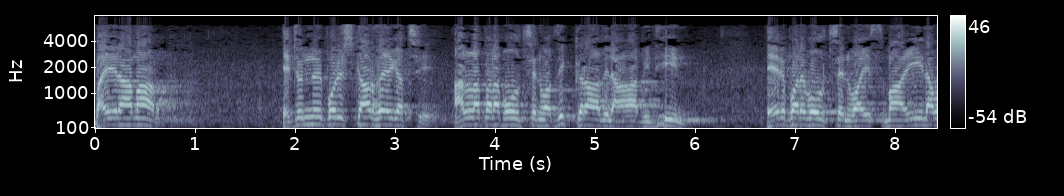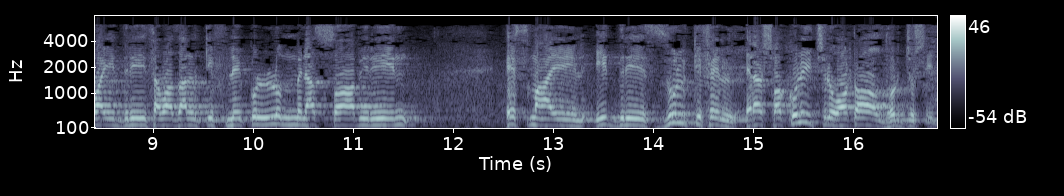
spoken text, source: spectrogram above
ভাইরা আমার, এজন্যই পরিষ্কার হয়ে গেছে। আল্লাহ তারা বলছেন ওয়াজিক্রা আদিল আবিদিন। এরপরে বলছেন, ওয়া ইসমাইল ওয়া ইদ্রিস ওয়াজাল কিফলে কুল্লুম মিনাস সাবিরিন। ইসমাইল ইদ্রিস, জুল কিফেল, এরা সকলেই ছিল অটল, ধৈর্যশীল।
